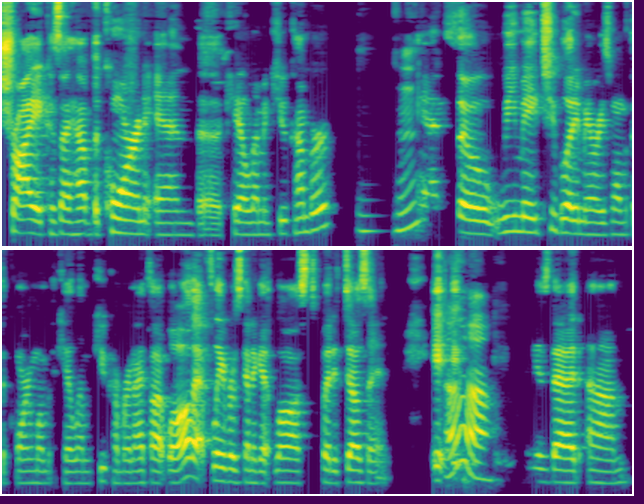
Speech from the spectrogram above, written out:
try it because I have the corn and the kale lemon cucumber. Mm-hmm. And so we made two Bloody Marys, one with the corn, one with the kale lemon cucumber. And I thought, well, all that flavor is going to get lost, but it doesn't. It, oh. it is that um,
